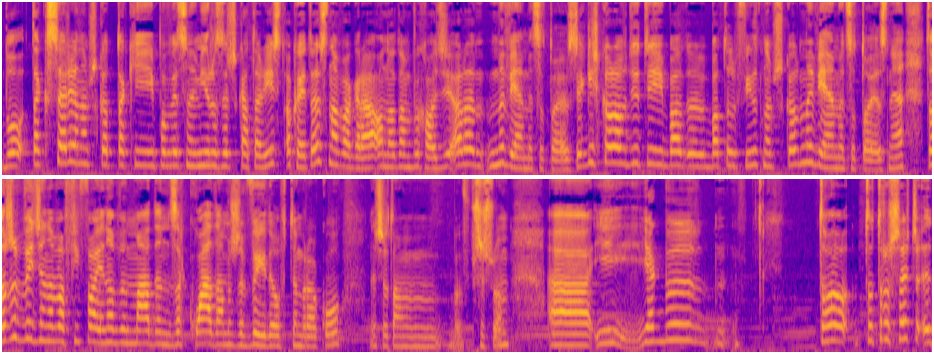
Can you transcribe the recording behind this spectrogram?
Bo tak serio, na przykład taki powiedzmy Mirror's Catalyst, okej, okay, to jest nowa gra, ona tam wychodzi, ale my wiemy co to jest. Jakiś Call of Duty Battlefield na przykład, my wiemy co to jest, nie? To, że wyjdzie nowa FIFA i nowy Madden, zakładam, że wyjdą w tym roku, znaczy tam w przyszłym. I jakby to, to troszeczkę,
